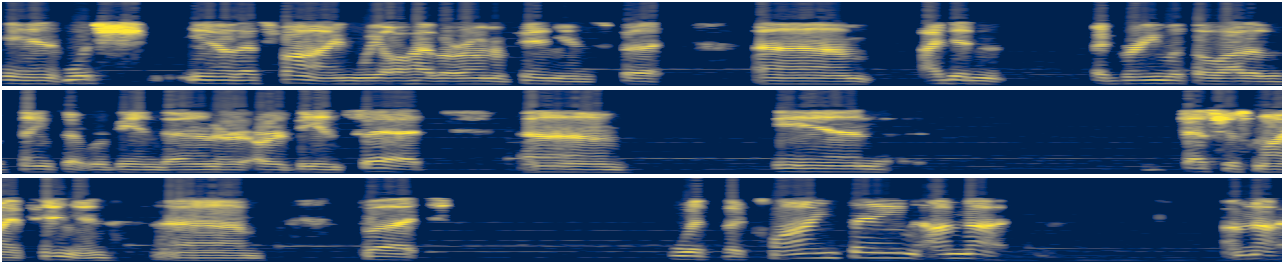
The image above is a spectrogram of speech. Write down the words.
and which you know that's fine. We all have our own opinions, but um, I didn't agree with a lot of the things that were being done or, or being said. Um, and that's just my opinion. Um, but with the Kline thing, I'm not, I'm not,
